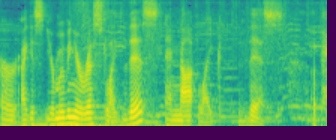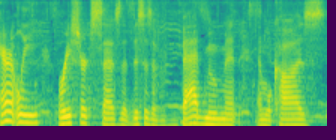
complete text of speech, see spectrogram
or I guess you're moving your wrist like this and not like this. Apparently, research says that this is a bad movement and will cause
